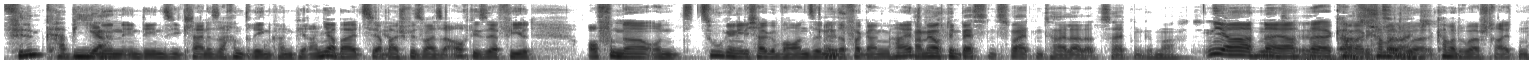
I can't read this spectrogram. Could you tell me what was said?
Filmkabinen, Ja. in denen sie kleine Sachen drehen können. Piranha Bytes ja, beispielsweise auch, die sehr viel offener und zugänglicher geworden sind in der Vergangenheit. Haben ja auch den besten zweiten Teil aller Zeiten gemacht. Ja, naja, äh, kann, man, kann, man drüber, kann man drüber streiten.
